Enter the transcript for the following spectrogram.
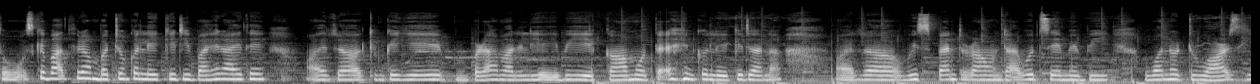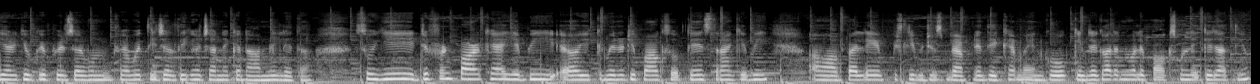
तो उसके बाद फिर हम बच्चों को लेके जी बाहर आए थे और क्योंकि ये बड़ा हमारे लिए ये भी एक काम होता है इनको लेके जाना। और we spend around I would say maybe one और टू आवर्स हियर क्योंकि फिर ज़रूर जो है वो इतनी जल्दी घर जाने का नाम नहीं लेता। सो so, ये डिफरेंट पार्क है ये भी uh, ये कम्युनिटी पार्क्स होते हैं इस तरह के भी uh, पहले पिछली वीडियोस में आपने देखा है मैं इनको किंडर गार्डन वाले पार्क्स में लेके जाती हूँ।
